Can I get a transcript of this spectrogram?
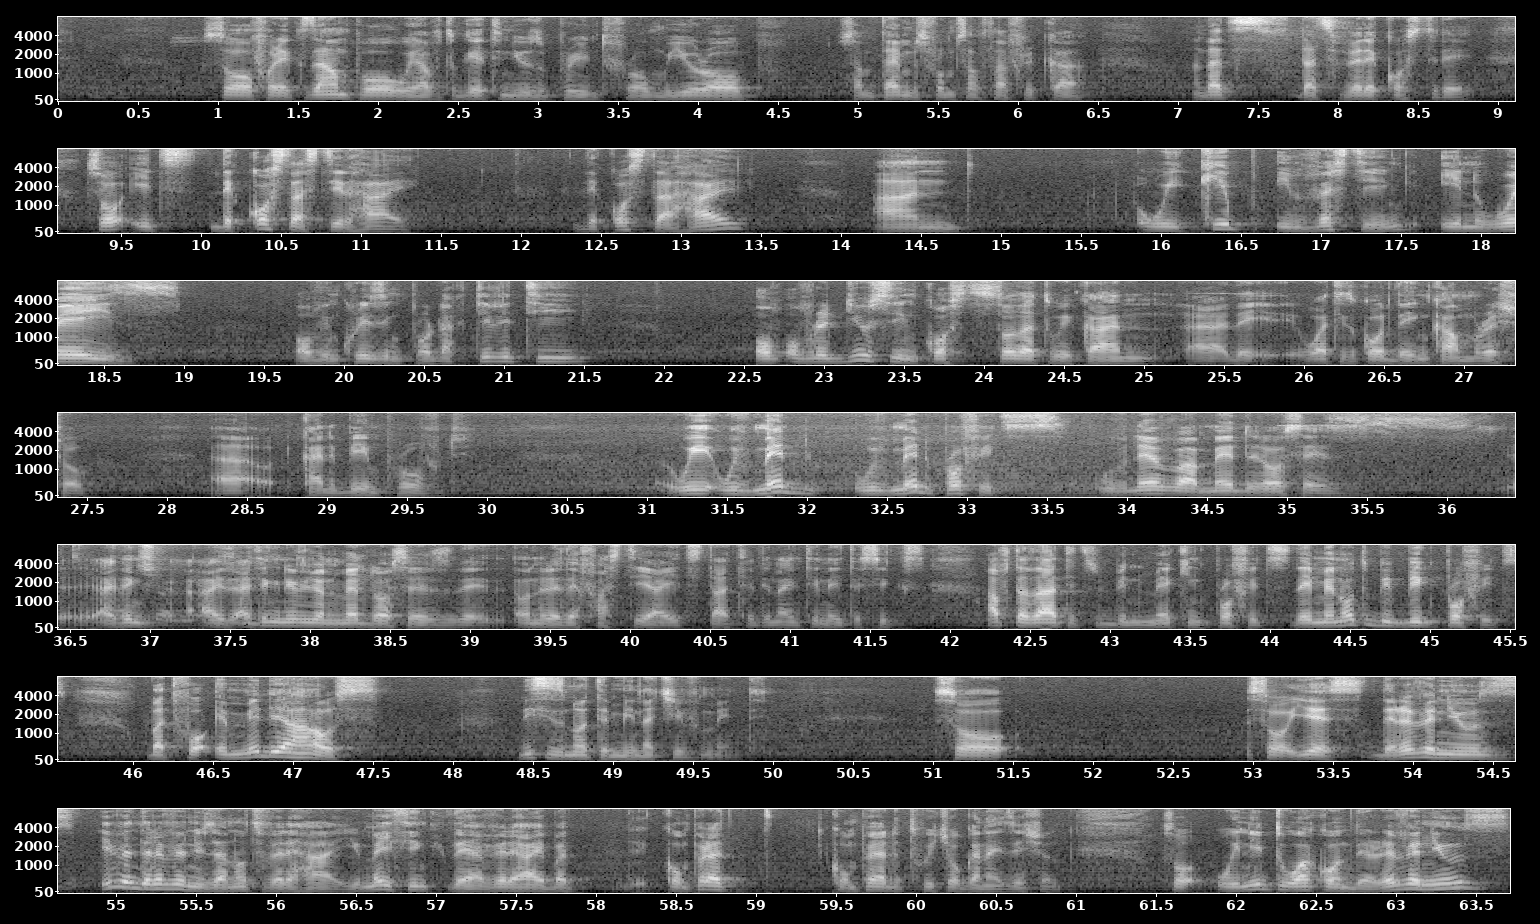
So, for example, we have to get newsprint from Europe, sometimes from South Africa, and that's that's very costly. So it's the costs are still high. The costs are high, and we keep investing in ways of increasing productivity, of, of reducing costs, so that we can uh, the what is called the income ratio uh, can be improved we we've made we've made profits. We've never made losses. I think I, I think New Vision made losses the, only the first year it started in 1986. After that, it's been making profits. They may not be big profits, but for a media house, this is not a mean achievement. So, so yes, the revenues, even the revenues are not very high. You may think they are very high, but compared compared to which organization. So we need to work on the revenues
